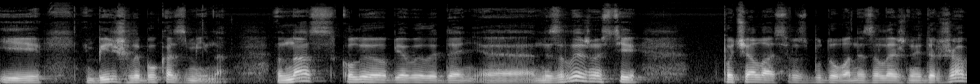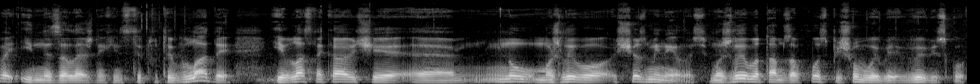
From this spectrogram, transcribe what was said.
і більш глибока зміна. В нас, коли об'явили День Незалежності, почалась розбудова незалежної держави і незалежних інститутів влади. І, власне кажучи, е, ну можливо, що змінилось? Можливо, там завхоз пішов виві- вивіску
